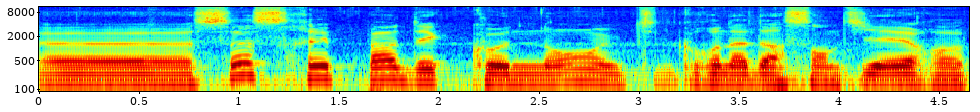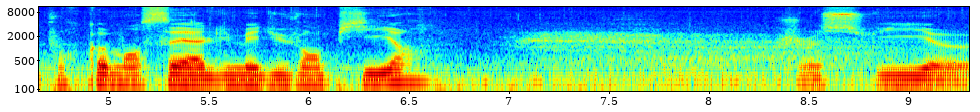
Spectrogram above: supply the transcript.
Euh, ça serait pas déconnant, une petite grenade incendiaire euh, pour commencer à allumer du vampire. Je suis... euh,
